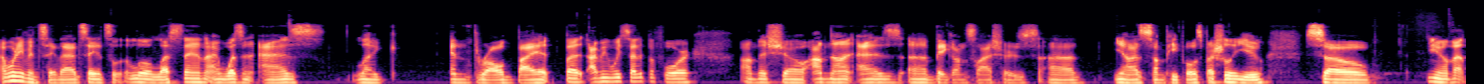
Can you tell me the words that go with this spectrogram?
I wouldn't even say that. I'd say it's a little less than. I wasn't as like enthralled by it, but I mean, we said it before on this show. I'm not as uh, big on slashers, uh, you know, as some people, especially you. So, you know that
